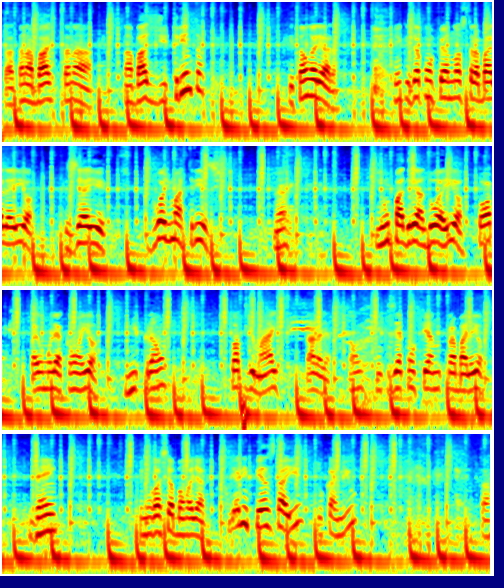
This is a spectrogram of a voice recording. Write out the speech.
tá? Tá na base, tá na, na base de 30 então, galera, quem quiser confiar no nosso trabalho aí, ó, quiser aí duas matrizes, né? E um padreador aí, ó, top. Tá aí um molecão aí, ó, micrão, top demais, tá, galera? Então, quem quiser confiar no trabalho aí, ó, vem. O negócio é bom, galera. E a limpeza tá aí, do canil. Tá?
